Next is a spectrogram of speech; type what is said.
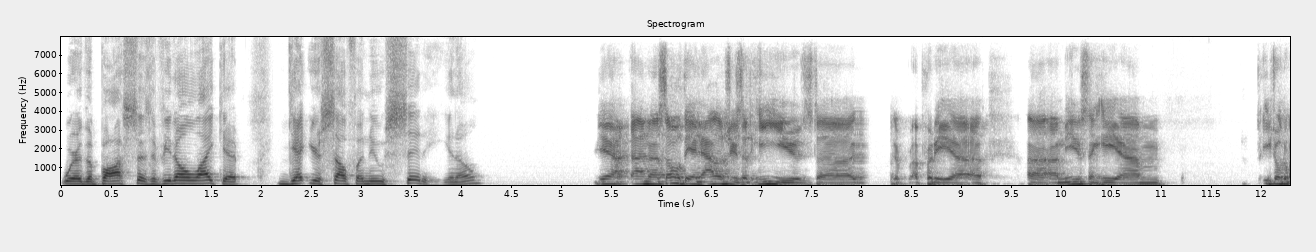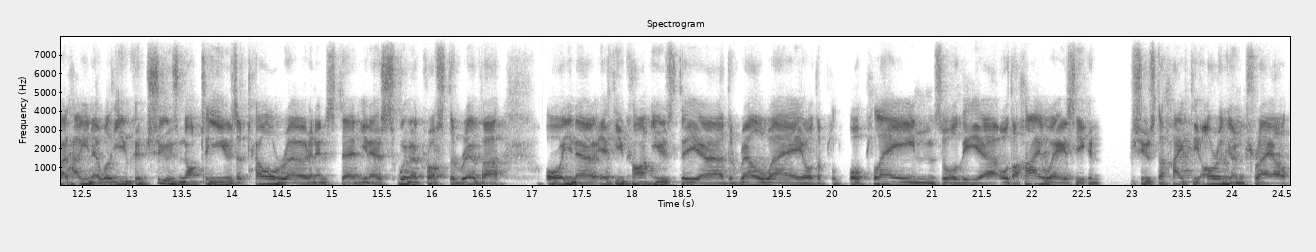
where the boss says, if you don't like it, get yourself a new city, you know? Yeah, and uh, some of the analogies that he used uh, are pretty uh, uh, amusing. He um, he talked about how you know, well, you could choose not to use a toll road and instead, you know, swim across the river, or you know, if you can't use the uh, the railway or the or planes or the uh, or the highways, you can choose to hike the Oregon Trail,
